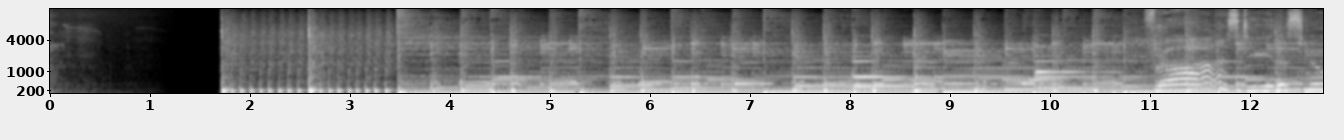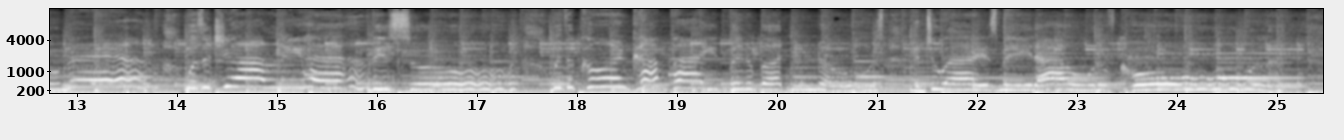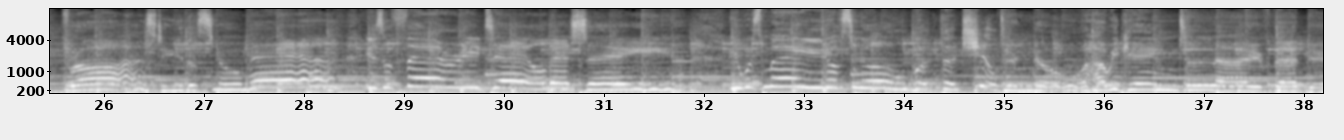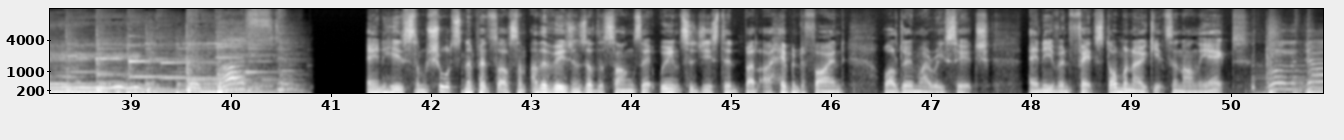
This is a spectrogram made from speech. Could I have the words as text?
Here's some short snippets of some other versions of the songs that weren't suggested but I happened to find while doing my research. And even Fats Domino gets in on the act. And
